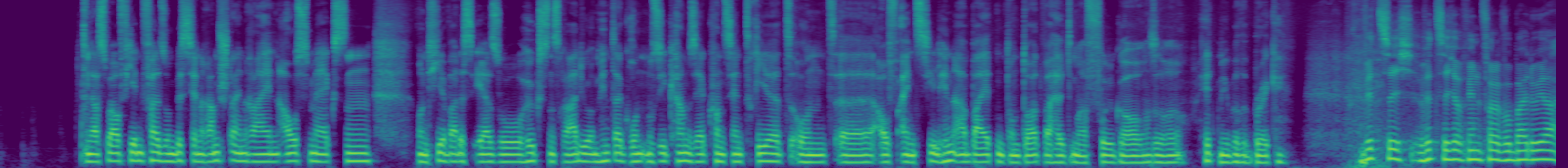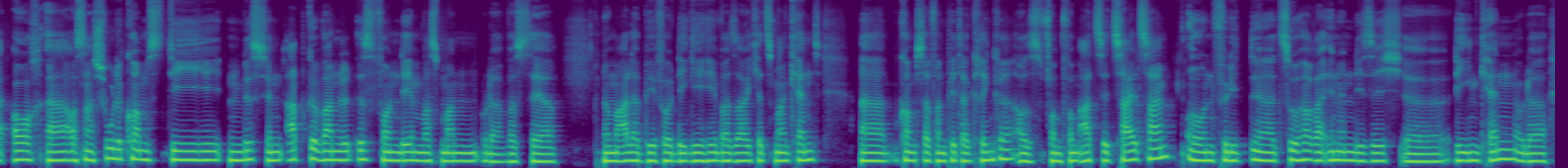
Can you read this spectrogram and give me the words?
Das war auf jeden Fall so ein bisschen Rammstein rein, ausmaxen. Und hier war das eher so höchstens Radio im Hintergrund, Musik haben sehr konzentriert und äh, auf ein Ziel hinarbeitend. Und dort war halt immer Full Go, so hit me with a brick. Witzig, witzig auf jeden Fall, wobei du ja auch äh, aus einer Schule kommst, die ein bisschen abgewandelt ist von dem, was man oder was der normale BVDG-Heber, sage ich jetzt mal, kennt äh, kommst ja von Peter Krinke aus, vom, vom AC Zeilsheim. Und für die äh, ZuhörerInnen, die sich, äh, die ihn kennen oder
